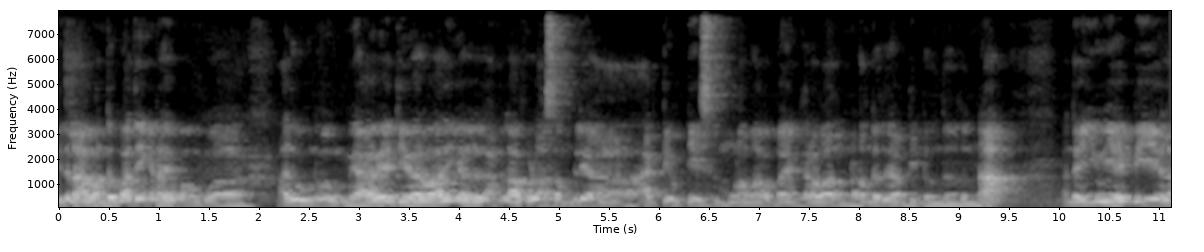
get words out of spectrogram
இதெல்லாம் வந்து பார்த்தீங்கன்னா இப்போ அது உண்மை உண்மையாகவே தீவிரவாதிகள் அன்லாஃபுல் அசம்பிளி ஆக்டிவிட்டீஸ் மூலமாக பயங்கரவாதம் நடந்தது அப்படின்ட்டு இருந்ததுன்னா அந்த யூஏபிஏல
